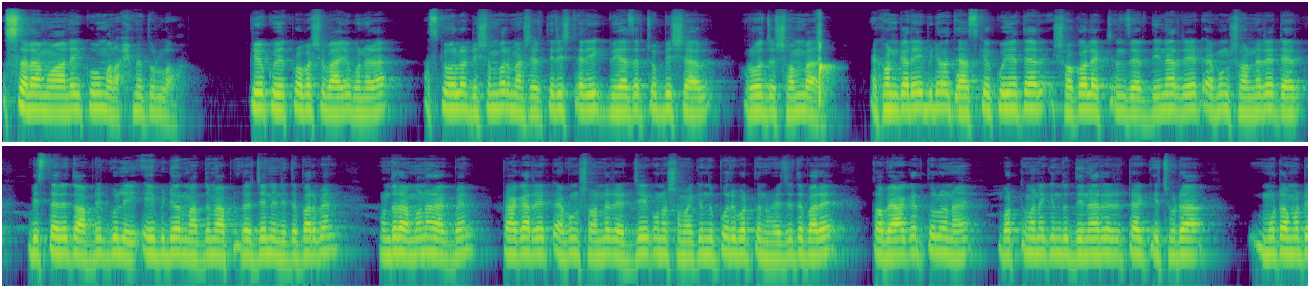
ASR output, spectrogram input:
আসসালামু আলাইকুম রহমতুল্লাহ। প্রিয় কুয়েত প্রবাসী ভাই বোনেরা, আজকে হলো ডিসেম্বর মাসের তিরিশ তারিখ দুই হাজার চব্বিশ সাল, রোজ সোমবার। এখনকার এই ভিডিওতে আজকে কুয়েতের সকল এক্সচেঞ্জের দিনার রেট এবং স্বর্ণের রেটের বিস্তারিত আপডেটগুলি এই ভিডিওর মাধ্যমে আপনারা জেনে নিতে পারবেন। বন্ধুরা, মনে রাখবেন, টাকার রেট এবং স্বর্ণের রেট যে কোনো সময় কিন্তু পরিবর্তন হয়ে যেতে পারে। তবে আগের তুলনায় বর্তমানে কিন্তু দিনারের রেটটা কিছুটা মোটামুটি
